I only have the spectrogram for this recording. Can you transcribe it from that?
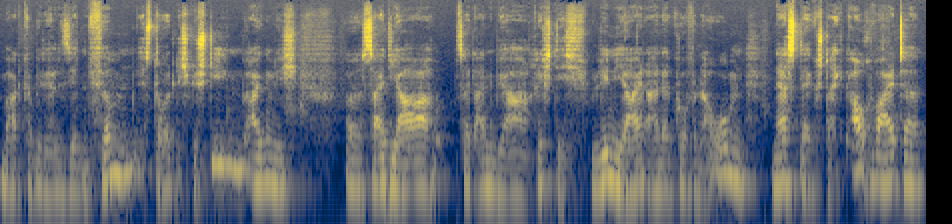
marktkapitalisierten Firmen, ist deutlich gestiegen. Eigentlich äh, seit Jahr, seit einem Jahr richtig linear in einer Kurve nach oben. Nasdaq steigt auch weiter.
